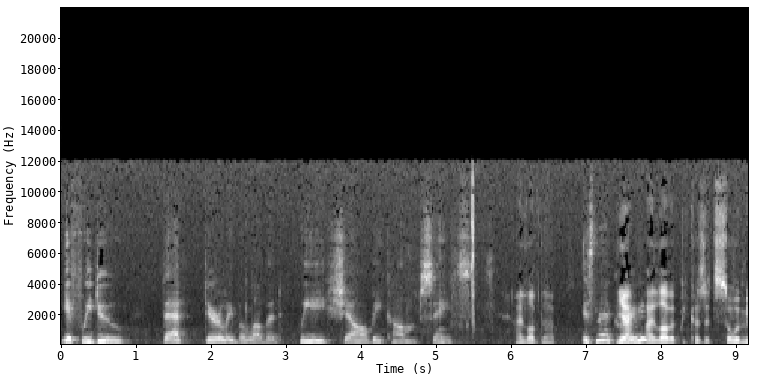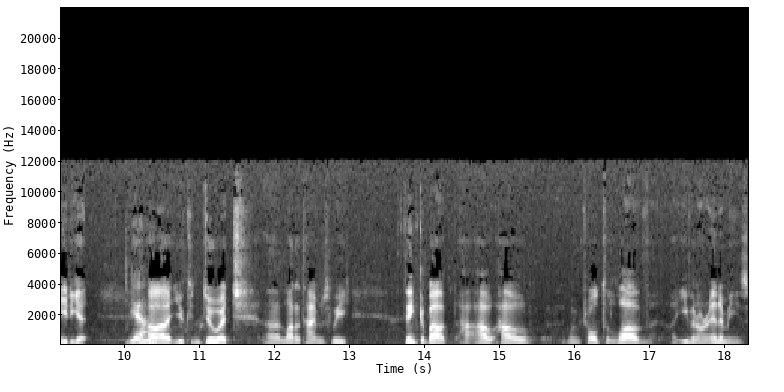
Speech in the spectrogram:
If we do that, dearly beloved, we shall become saints. I love that. Isn't that great? Yeah. I love it because it's so immediate. yeah. Uh, you can do it. Uh, a lot of times we think about how, how, when we're told to love uh, even our enemies,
